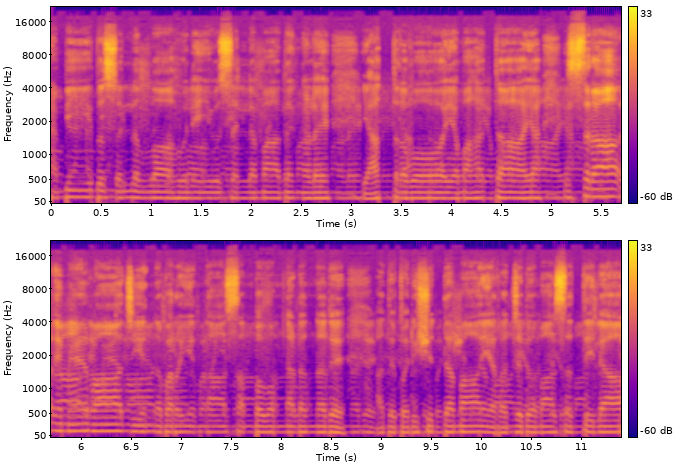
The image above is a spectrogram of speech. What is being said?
ഹബീബ് സല്ലല്ലാഹു അലൈഹി വസല്ലമ തങ്ങളെ യാത്ര പോയ മഹത്തായ ഇസ്രാ എന്ന് പറയുന്ന സംഭവം നടന്നത് അത് പരിശുദ്ധമായ റജബ് മാസത്തിലാണ്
